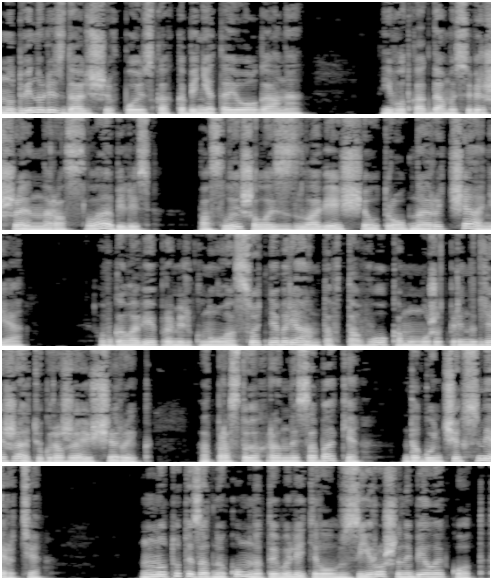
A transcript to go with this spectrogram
но двинулись дальше в поисках кабинета Иоганна. И вот когда мы совершенно расслабились, послышалось зловещее утробное рычание, в голове промелькнула сотня вариантов того, кому может принадлежать угрожающий рык. От простой охранной собаки до гончих смерти. Но тут из одной комнаты вылетел взъерошенный белый кот.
